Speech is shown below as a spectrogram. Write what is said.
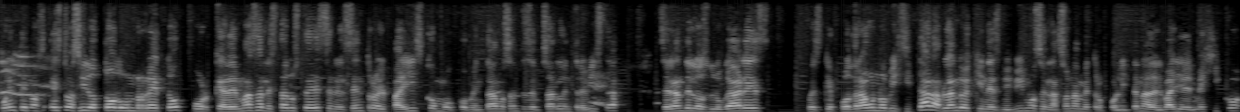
Cuéntenos, esto ha sido todo un reto porque además al estar ustedes en el centro del país, como comentábamos antes de empezar la entrevista, serán de los lugares pues que podrá uno visitar, hablando de quienes vivimos en la zona metropolitana del Valle de México,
